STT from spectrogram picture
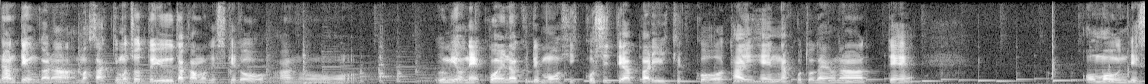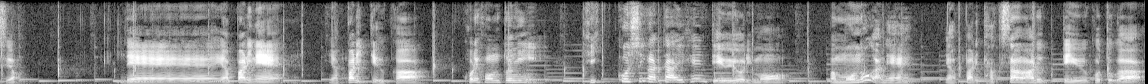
何て言うんかな、まあ、さっきもちょっと言うたかもですけどあの海をね越えなくても引っ越しってやっぱり結構大変なことだよなって思うんですよ。でやっぱりねやっぱりっていうかこれ本当に引っ越しが大変っていうよりも、まあ、物がねやっぱりたくさんあるっていうことが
